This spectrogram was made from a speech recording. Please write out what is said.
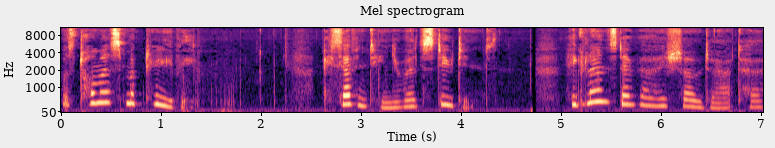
was Thomas McClevey, a seventeen-year-old student. He glanced over his shoulder at her,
